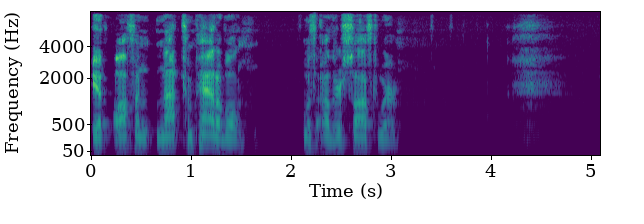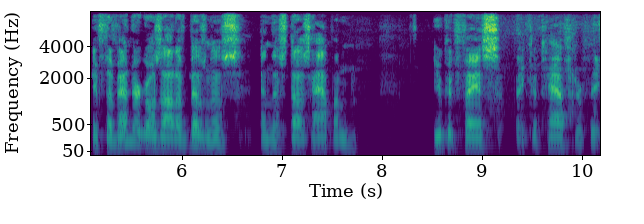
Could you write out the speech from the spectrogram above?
it often not compatible with other software. If the vendor goes out of business, and this does happen, you could face a catastrophe.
